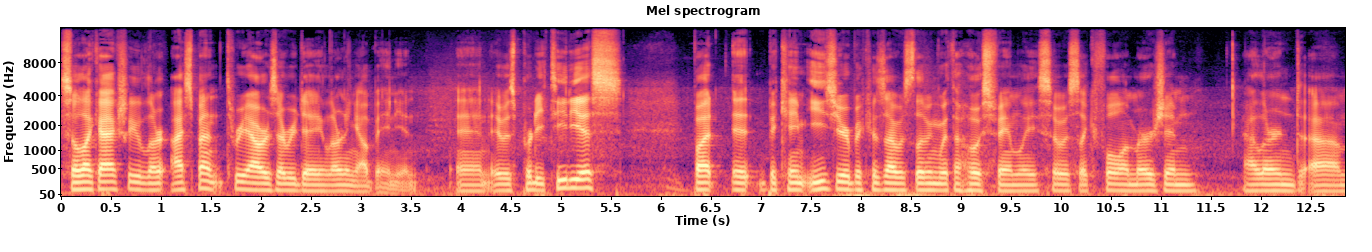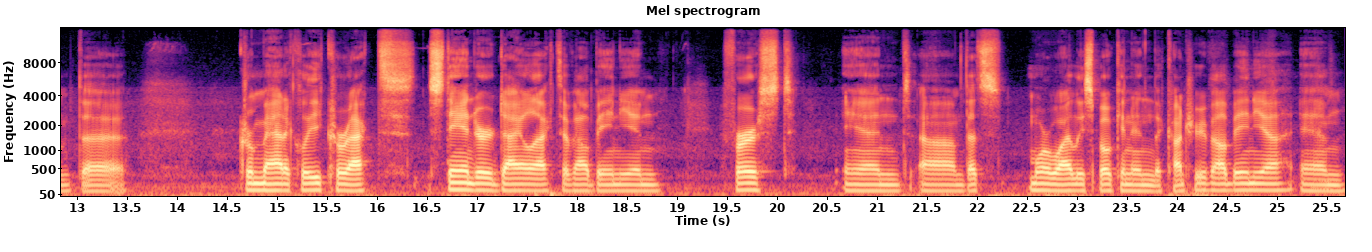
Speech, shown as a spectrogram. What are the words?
So like I actually learned I spent 3 hours every day learning Albanian and it was pretty tedious but it became easier because I was living with a host family so it was like full immersion. I learned um, the grammatically correct standard dialect of Albanian first, and um, that's more widely spoken in the country of Albania. And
